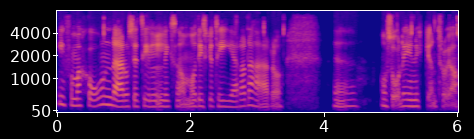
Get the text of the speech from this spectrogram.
information där och se till liksom att diskutera det här och, eh, och så. Det är nyckeln tror jag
